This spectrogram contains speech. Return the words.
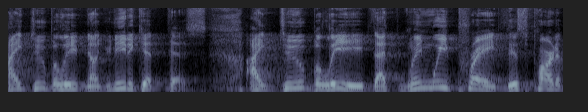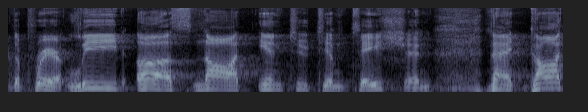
I do believe, now you need to get this. I do believe that when we pray this part of the prayer, lead us not into temptation, that God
